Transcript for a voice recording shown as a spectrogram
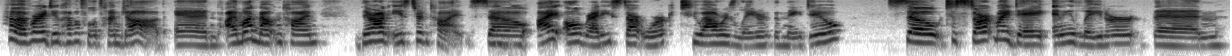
However, I do have a full time job and I'm on mountain time. They're on Eastern time. So Mhm. I already start work two hours later than they do. So to start my day any later than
